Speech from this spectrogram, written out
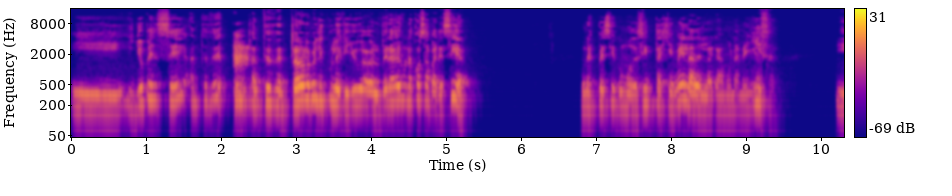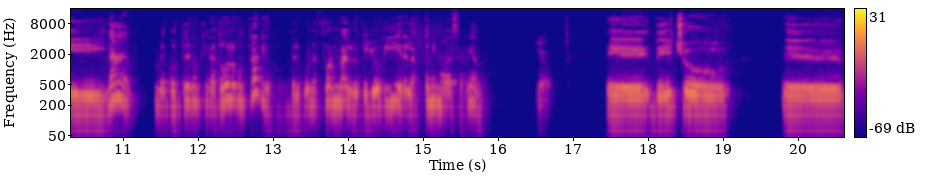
y, y, yo pensé, antes de, antes de entrar a la película, que yo iba a volver a ver una cosa parecida. Una especie como de cinta gemela de la cama, una melliza. Y nada, me encontré con que era todo lo contrario. De alguna forma, lo que yo vi era el antónimo de Cerriando. Yeah. Eh, de hecho, eh,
